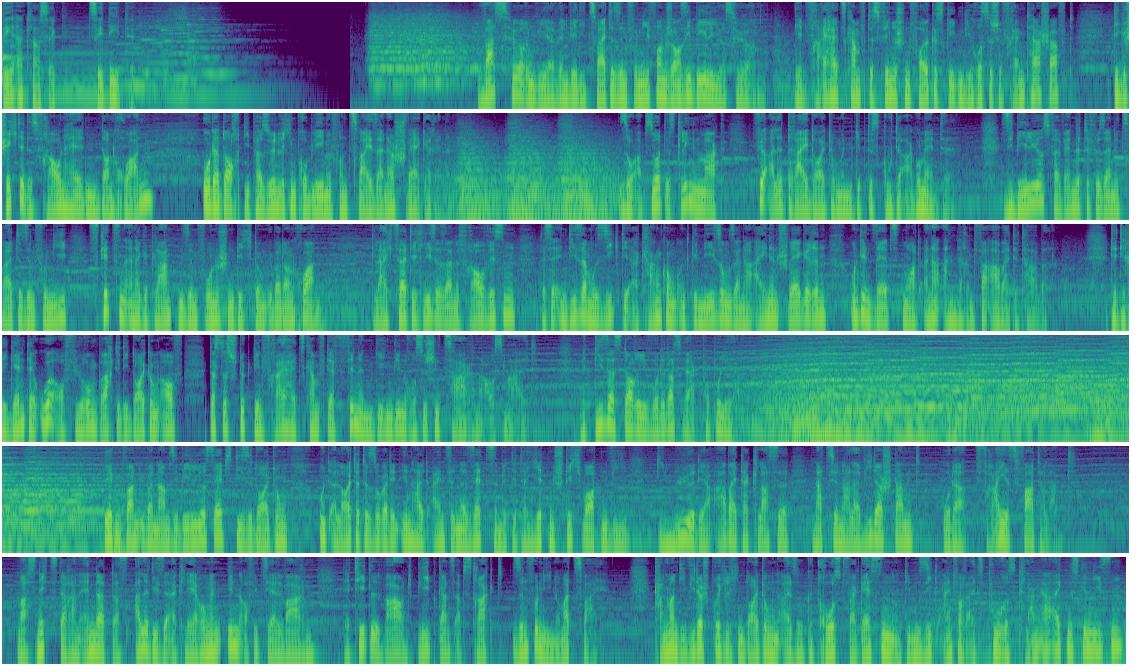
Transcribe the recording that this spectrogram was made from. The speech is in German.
BR Klassik CD-Tipp Was hören wir, wenn wir die zweite Sinfonie von Jean Sibelius hören? Den Freiheitskampf des finnischen Volkes gegen die russische Fremdherrschaft? Die Geschichte des Frauenhelden Don Juan? Oder doch die persönlichen Probleme von zwei seiner Schwägerinnen? So absurd es klingen mag, für alle drei Deutungen gibt es gute Argumente. Sibelius verwendete für seine zweite Sinfonie Skizzen einer geplanten symphonischen Dichtung über Don Juan. Gleichzeitig ließ er seine Frau wissen, dass er in dieser Musik die Erkrankung und Genesung seiner einen Schwägerin und den Selbstmord einer anderen verarbeitet habe. Der Dirigent der Uraufführung brachte die Deutung auf, dass das Stück den Freiheitskampf der Finnen gegen den russischen Zaren ausmalt. Mit dieser Story wurde das Werk populär. Irgendwann übernahm Sibelius selbst diese Deutung und erläuterte sogar den Inhalt einzelner Sätze mit detaillierten Stichworten wie die Mühe der Arbeiterklasse, nationaler Widerstand oder freies Vaterland. Was nichts daran ändert, dass alle diese Erklärungen inoffiziell waren. Der Titel war und blieb ganz abstrakt Sinfonie Nummer 2. Kann man die widersprüchlichen Deutungen also getrost vergessen und die Musik einfach als pures Klangereignis genießen?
